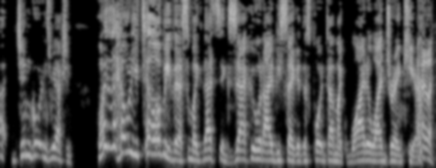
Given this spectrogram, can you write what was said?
Uh, Jim Gordon's reaction. Why the hell are you telling me this? I'm like, that's exactly what I'd be saying at this point in time. Like, why do I drink here? Like,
